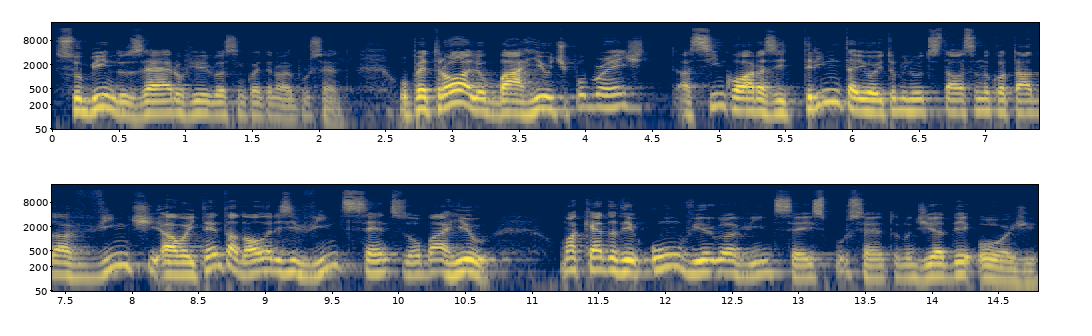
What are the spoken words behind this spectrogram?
subindo 0,59%. O petróleo, barril tipo Brent, às 5 horas e 38 minutos estava sendo cotado a, 20, a 80 dólares e 20 centes o barril, uma queda de 1,26% no dia de hoje.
